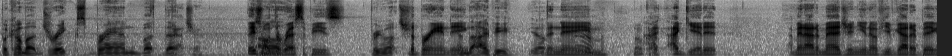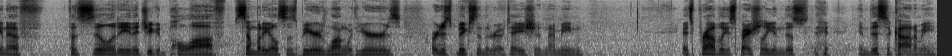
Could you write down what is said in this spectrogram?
become a Drake's brand. But that Gotcha. They just want the Uh, recipes, pretty much the branding, and the IP. Yep. the name. okay. I, I get it. I mean, I'd imagine you know if you've got a big enough facility that you could pull off somebody else's beers along with yours, or just mix in the rotation. I mean, it's probably especially in this in this economy,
